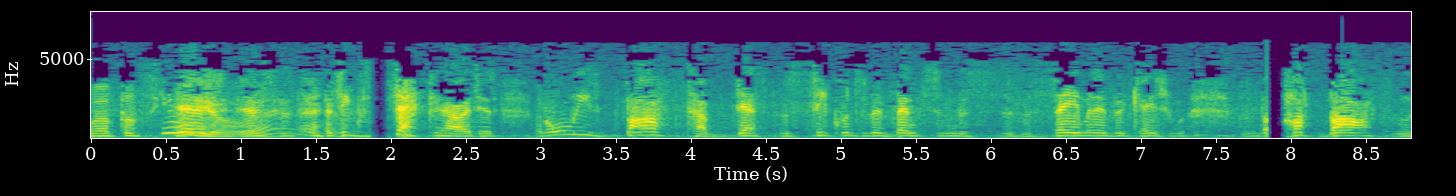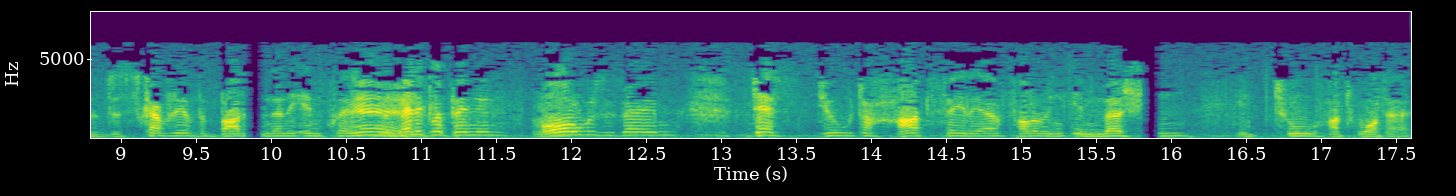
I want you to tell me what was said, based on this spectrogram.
uh, pursue Yes, you. yes, eh? that's exactly how it is. And all these bathtub deaths, the sequence of events in this is the same in every case. The hot bath and the discovery of the body and then the inquest. Yes. The medical opinion, always the same. Death due to heart failure following immersion in too hot water.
